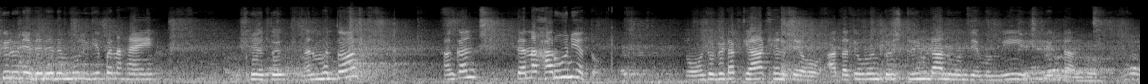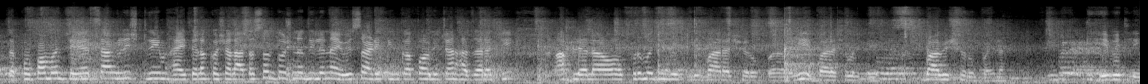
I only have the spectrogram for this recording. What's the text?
खेळून येते तिथे मुलगी पण आहे. खेळतो आणि म्हणतो अंकल त्यांना हरवून येतो. तो म्हणतो बेटा क्या खेळते हो? आता तो म्हणतो स्ट्रीम डालवून दे मम्मी स्ट्रीम डालवून तर पप्पा म्हणते चांगली स्ट्रीम आहे त्याला कशाला आता संतोषनं दिलं नाही साडेतीन का पावणे चार हजाराची आपल्याला ऑफरमध्ये भेटली बाराशे रुपये ही बाराशे म्हणते बावीसशे रुपयाला. हे भेटली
